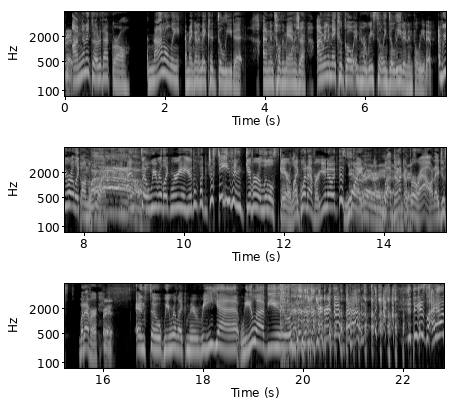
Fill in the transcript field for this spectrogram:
Right. I'm going to go to that girl not only am I going to make her delete it, I'm going to tell the manager, I'm going to make her go in her recently deleted and delete it. We were like on the floor. And so we were like, Maria, you're the fuck, just to even give her a little scare, like whatever, you know, at this Yeah, point, right, right, well, yeah, they're not going to throw her out. I just, whatever. Right. And so we were like, Maria, we love you. You're the best. because I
